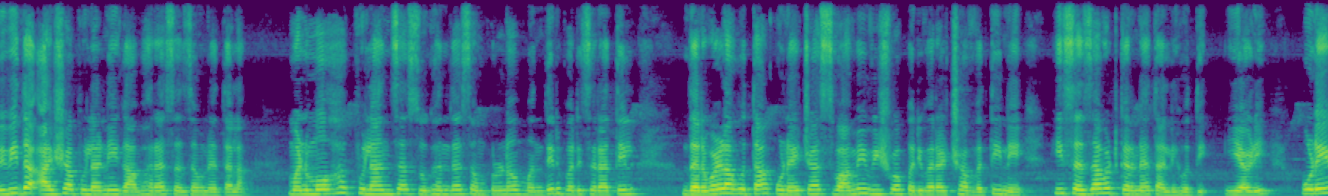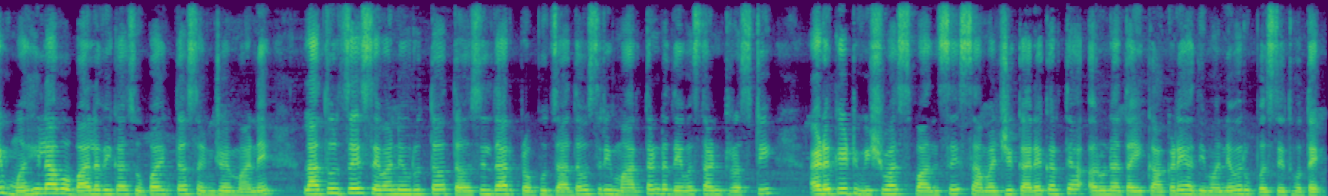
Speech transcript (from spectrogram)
विविध आशा फुलांनी गाभारा सजवण्यात आला. मनमोहक फुलांचा सुगंध संपूर्ण मंदिर परिसरातील दरवळला होता. पुण्याच्या स्वामी विश्व परिवाराच्या वतीने ही सजावट करण्यात आली होती. यावेळी पुणे महिला व बालविकास उपायुक्त संजय माने लातूरचे सेवानिवृत्त तहसीलदार प्रभू जाधव श्री मार्तंड देवस्थान ट्रस्टी ॲडव्होकेट विश्वास पानसे सामाजिक कार्यकर्त्या अरुणाताई काकडे आदी मान्यवर उपस्थित होते.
